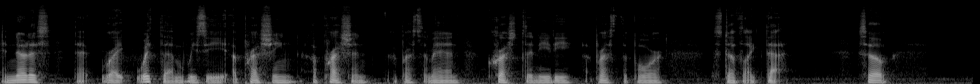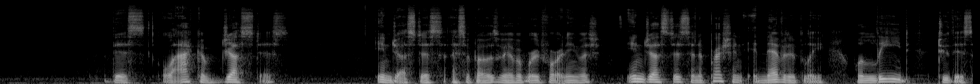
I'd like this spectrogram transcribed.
And notice that right with them, we see oppression, oppression, oppress the man, crush the needy, oppress the poor, stuff like that. So this lack of justice, injustice, I suppose, we have a word for it in English, injustice and oppression inevitably will lead to this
